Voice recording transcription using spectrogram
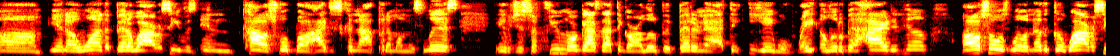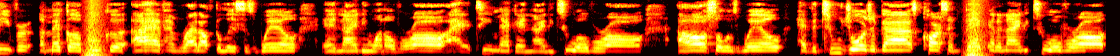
Um, you know, one of the better wide receivers in college football. I just could not put him on this list. It was just a few more guys that I think are a little bit better now. I think EA will rate a little bit higher than him. Also, as well, another good wide receiver, Emeka Egbuka. I have him right off the list as well at 91 overall. I had T Mac at 92 overall. I also, as well, had the two Georgia guys, Carson Beck at a 92 overall,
